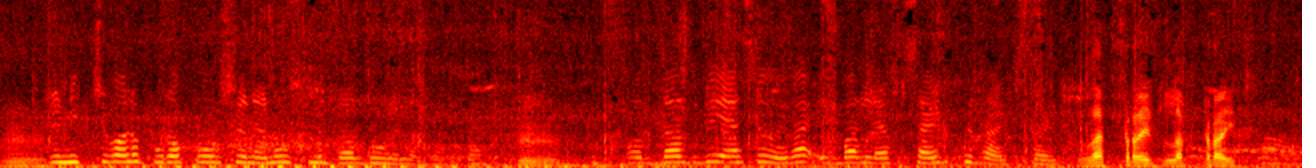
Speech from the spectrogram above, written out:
हम्म। जो नीचे वाला पूरा पोर्शन है ना उसमें दर्द होने लग जाता है। हम्म और दर्द भी ऐसे होएगा एक बार लेफ़्ट साइड फिर right side left right left right हाँ।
